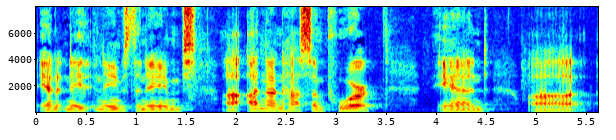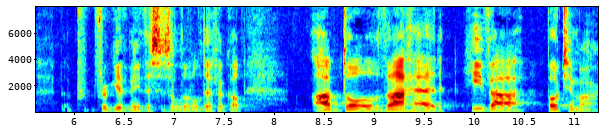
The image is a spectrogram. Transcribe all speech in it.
and it na- names the names uh, Adnan Hassanpour and, uh, forgive me, this is a little difficult, Abdul Vahed Hiva Botimar.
